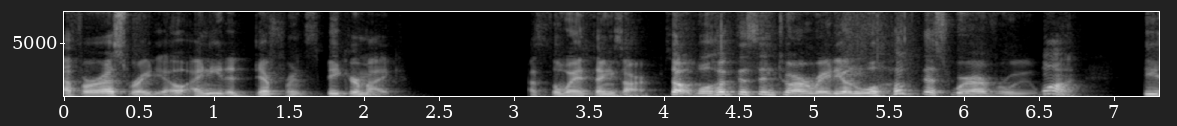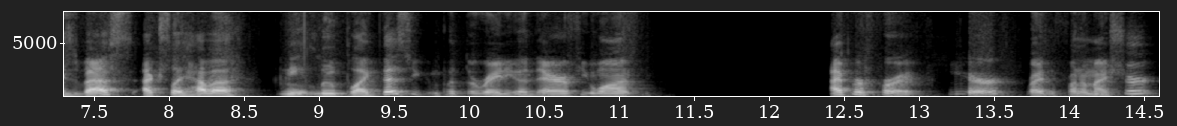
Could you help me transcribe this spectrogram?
FRS radio. I need a different speaker mic. That's the way things are. So we'll hook this into our radio, and we'll hook this wherever we want. These vests actually have a neat loop like this. You can put the radio there if you want. I prefer it here, right in front of my shirt.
